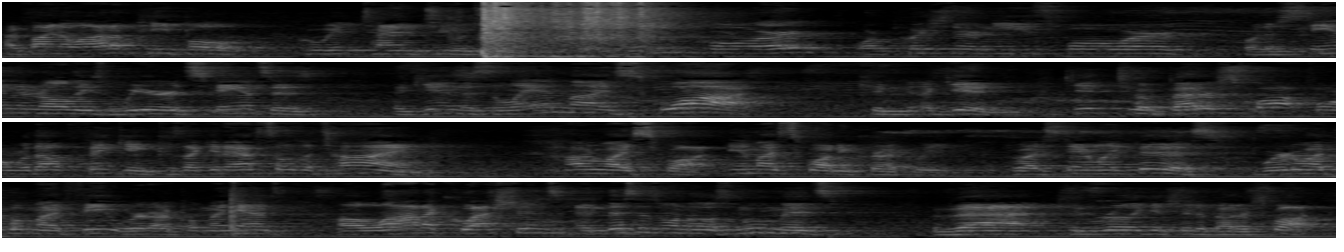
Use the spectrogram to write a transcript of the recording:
I find a lot of people who tend to lean forward or push their knees forward or they're standing in all these weird stances. Again, this landmine squat can, again, get to a better squat form without thinking because I get asked all the time, how do I squat? Am I squatting correctly? Do I stand like this? Where do I put my feet? Where do I put my hands? A lot of questions, and this is one of those movements that can really get you to a better squat.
